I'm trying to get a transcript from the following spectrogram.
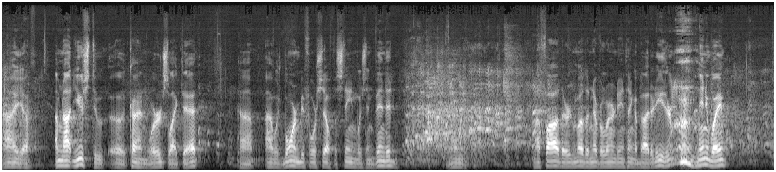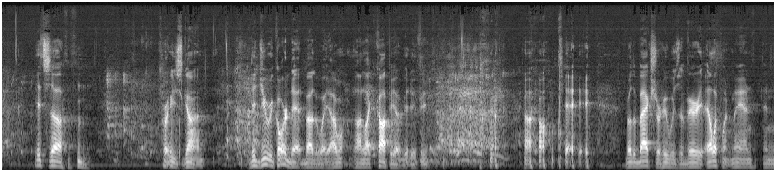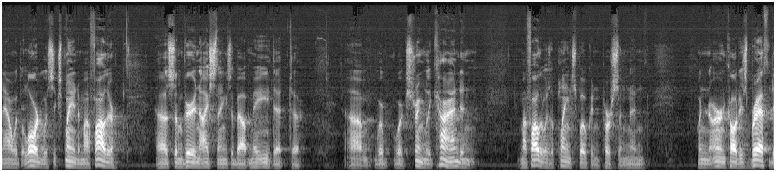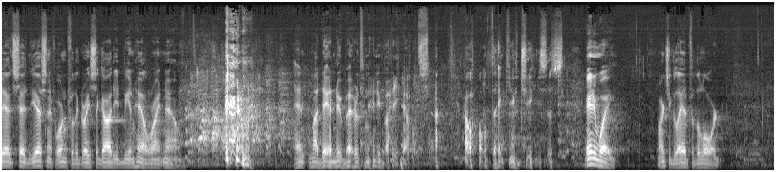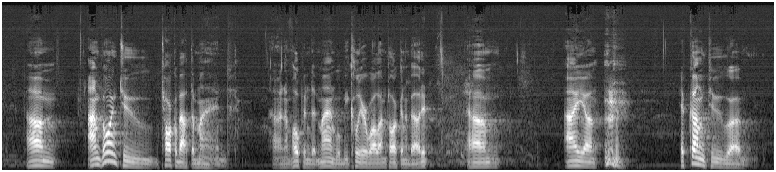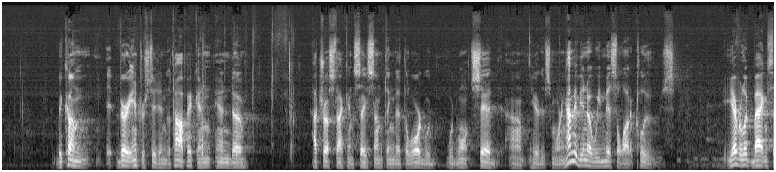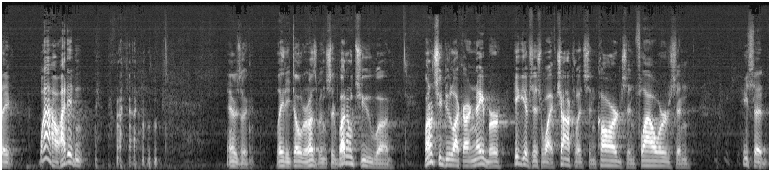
I, uh, I'm not used to uh, kind words like that. Uh, I was born before self esteem was invented. And my father and mother never learned anything about it either. anyway, it's, uh, praise God. Did you record that, by the way? I want, I'd like a copy of it if you. Okay. Brother Baxter, who was a very eloquent man and now with the Lord, was explaining to my father uh, some very nice things about me that uh, um, were, were extremely kind. And my father was a plain spoken person. And when Ern caught his breath, Dad said, Yes, and if it wasn't for the grace of God, he'd be in hell right now. And my dad knew better than anybody else. oh, thank you, Jesus. Anyway, aren't you glad for the Lord? Um, I'm going to talk about the mind, uh, and I'm hoping that mine will be clear while I'm talking about it. Um, I uh, have come to uh, become very interested in the topic, and, and uh, I trust I can say something that the Lord would, would want said um, here this morning. How many of you know we miss a lot of clues? You ever look back and say, wow, I didn't. there was a lady told her husband, said, why don't you, uh, why don't you do like our neighbor? He gives his wife chocolates and cards and flowers. And he said,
